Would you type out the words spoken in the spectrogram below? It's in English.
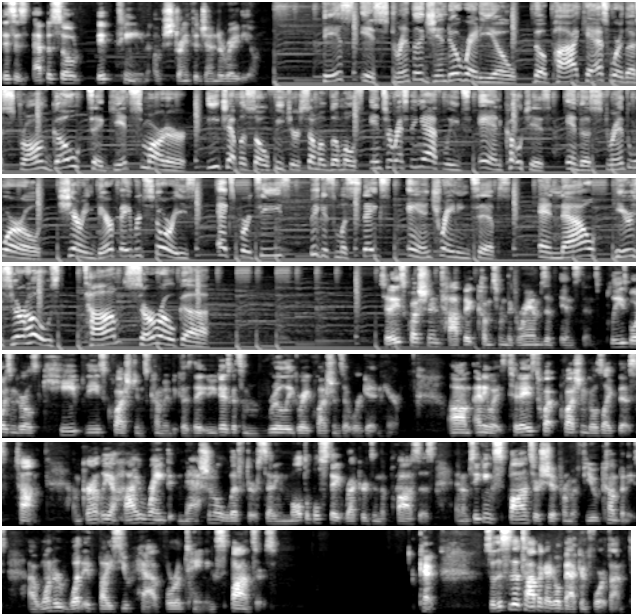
This is episode 15 of Strength Agenda Radio. This is Strength Agenda Radio, the podcast where the strong go to get smarter. Each episode features some of the most interesting athletes and coaches in the strength world, sharing their favorite stories, expertise, biggest mistakes, and training tips. And now, here's your host, Tom Sroka. Today's question and topic comes from the grams of instance. Please, boys and girls, keep these questions coming because they, you guys got some really great questions that we're getting here. Um, anyways, today's tw- question goes like this Tom, I'm currently a high ranked national lifter, setting multiple state records in the process, and I'm seeking sponsorship from a few companies. I wondered what advice you have for obtaining sponsors. Okay, so this is a topic I go back and forth on.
